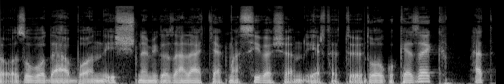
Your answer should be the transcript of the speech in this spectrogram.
az óvodában is nem igazán látják már szívesen érthető dolgok ezek. Hát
